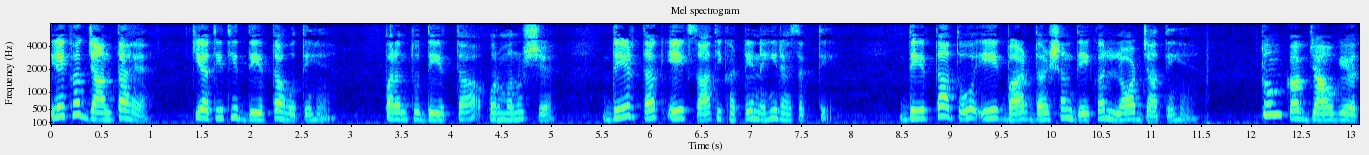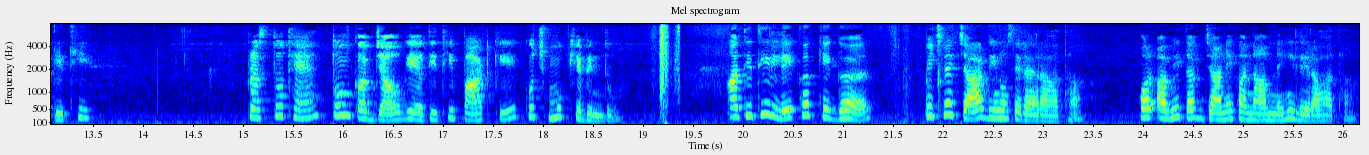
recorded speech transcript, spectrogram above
लेखक जानता है कि अतिथि देवता होते हैं, परंतु देवता और मनुष्य देर तक एक साथ इकट्ठे नहीं रह सकते। देवता तो एक बार दर्शन देकर लौट जाते हैं। तुम कब जाओगे अतिथि? प्रस्तुत हैं, तुम कब जाओगे अतिथि पाठ के कुछ मुख्य बिंदु? अतिथि लेखक के घर पिछले चार दिनों से रह रहा था और अभी तक जाने का नाम नहीं ले रहा था।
